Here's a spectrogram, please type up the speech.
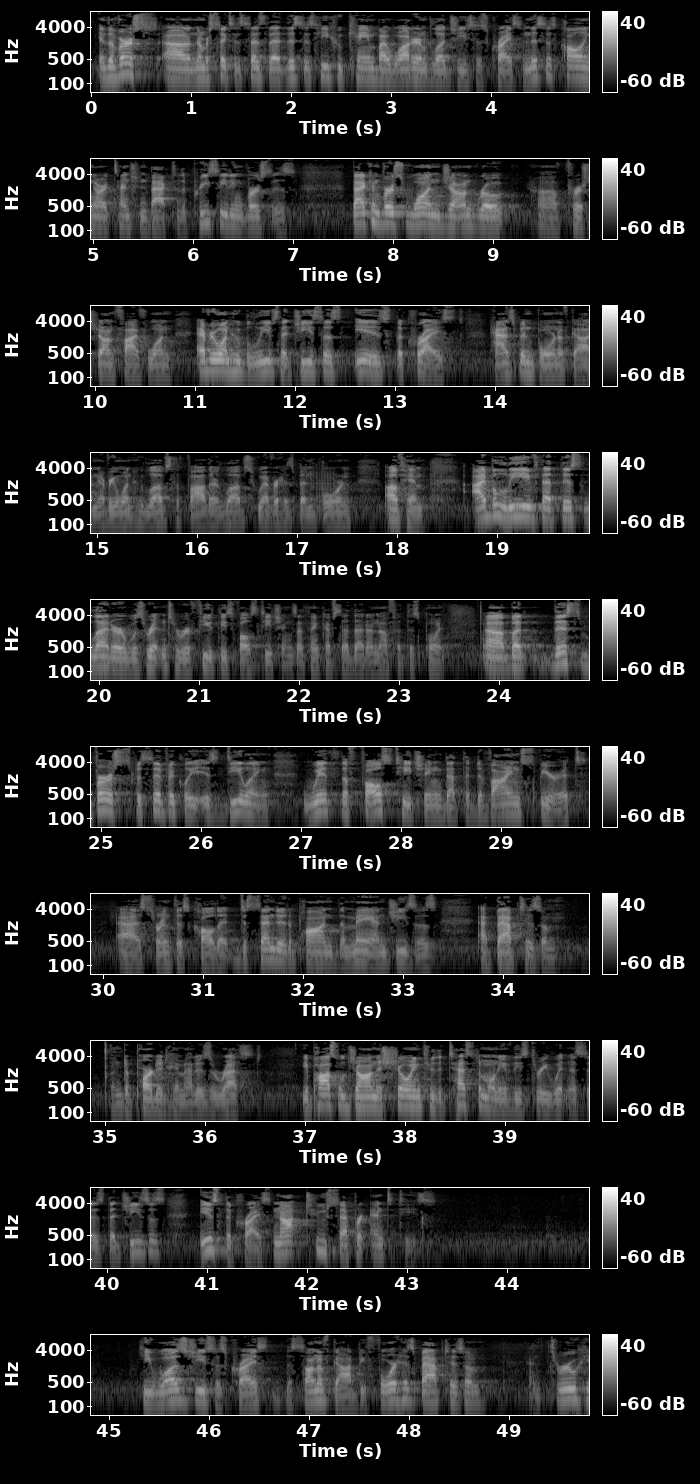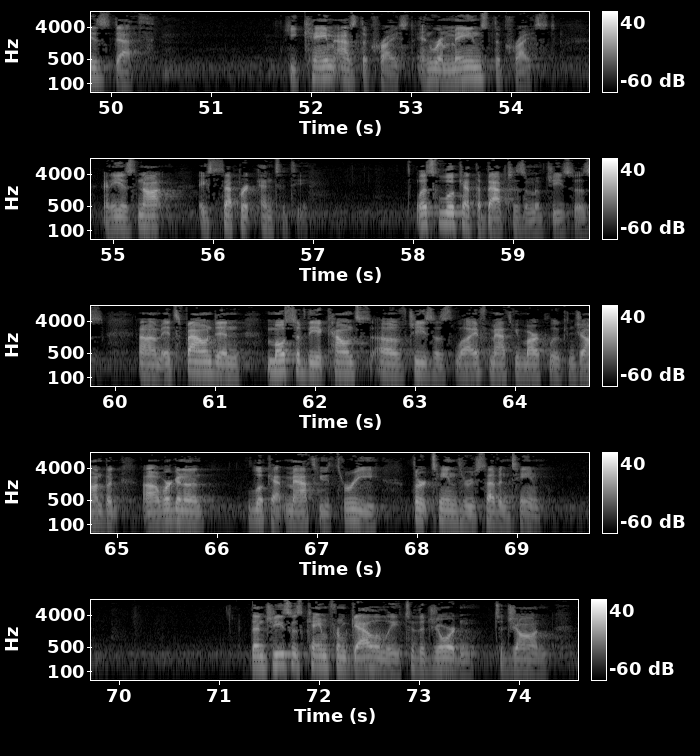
In the verse uh, number six, it says that this is he who came by water and blood, Jesus Christ. And this is calling our attention back to the preceding verses. Back in verse 1, John wrote, uh, 1 John 5 1. Everyone who believes that Jesus is the Christ has been born of God, and everyone who loves the Father loves whoever has been born of him. I believe that this letter was written to refute these false teachings. I think I've said that enough at this point. Uh, but this verse specifically is dealing with the false teaching that the divine spirit, as Cerinthus called it, descended upon the man, Jesus, at baptism and departed him at his arrest. The Apostle John is showing through the testimony of these three witnesses that Jesus is the Christ, not two separate entities. He was Jesus Christ, the Son of God, before his baptism and through his death. He came as the Christ and remains the Christ, and he is not a separate entity. Let's look at the baptism of Jesus. Um, it's found in most of the accounts of Jesus' life Matthew, Mark, Luke, and John, but uh, we're going to look at Matthew 3 13 through 17. Then Jesus came from Galilee to the Jordan to John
